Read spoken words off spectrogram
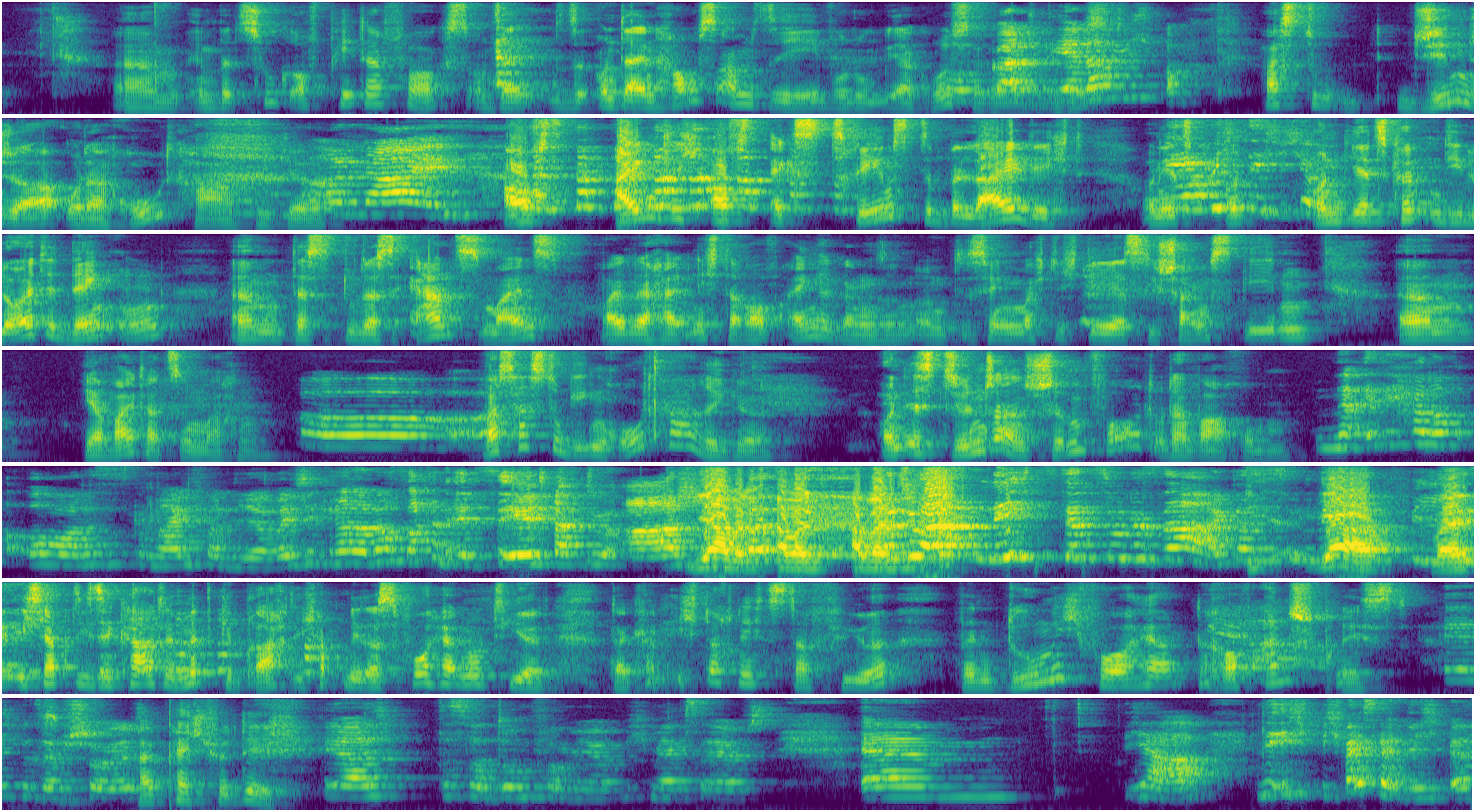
ähm, in Bezug auf Peter Fox und dein, und dein Haus am See, wo du ja größer Oh geworden ja, da bist, habe ich auch. hast du Ginger oder Rothaarige Oh nein! aufs, eigentlich aufs Extremste beleidigt. Und Nee, jetzt, und, und jetzt könnten die Leute denken, ähm, dass du das ernst meinst, weil wir halt nicht darauf eingegangen sind. Und deswegen möchte ich dir jetzt die Chance geben, ähm, ja weiterzumachen. Oh. Was hast du gegen Rothaarige? Und ist Ginger ein Schimpfwort oder warum? Na, ja doch, oh, das ist gemein von dir, weil ich dir gerade noch Sachen erzählt habe, du Arsch. Ja, aber, aber, aber Und du hast nichts dazu gesagt. Das ist ja, fies. weil ich habe diese Karte mitgebracht, ich habe mir das vorher notiert. Da kann ich doch nichts dafür, wenn du mich vorher darauf Ja. ansprichst. Ja, ich bin selbst schuld. Halt Pech für dich. Ja, ich, das war dumm von mir. Ich merke selbst. Ähm, ja, nee, ich, ich weiß halt nicht. Äh,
